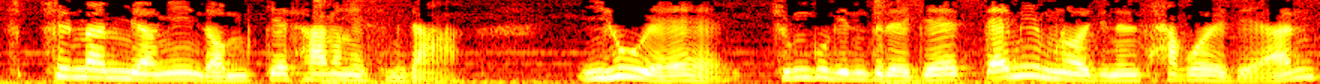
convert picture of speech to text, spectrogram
17만 명이 넘게 사망했습니다. 이후에 중국인들에게 댐이 무너지는 사고에 대한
